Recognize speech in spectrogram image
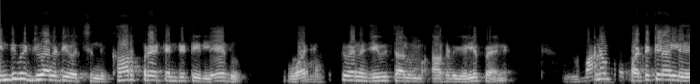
ఇండివిజువాలిటీ వచ్చింది. కార్పొరేట్ ఎంటిటీ లేదు. వైయక్తికమైన జీవితాలు అక్కడికి వెళ్ళిపోయినాయి మనం పర్టికులర్లీ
